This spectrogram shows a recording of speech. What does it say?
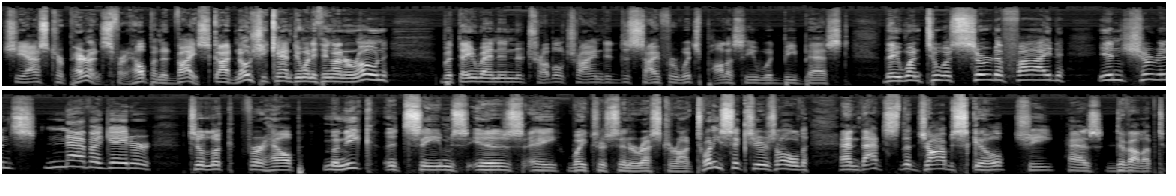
She asked her parents for help and advice. God knows she can't do anything on her own, but they ran into trouble trying to decipher which policy would be best. They went to a certified insurance navigator to look for help. Monique, it seems, is a waitress in a restaurant, 26 years old, and that's the job skill she has developed.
